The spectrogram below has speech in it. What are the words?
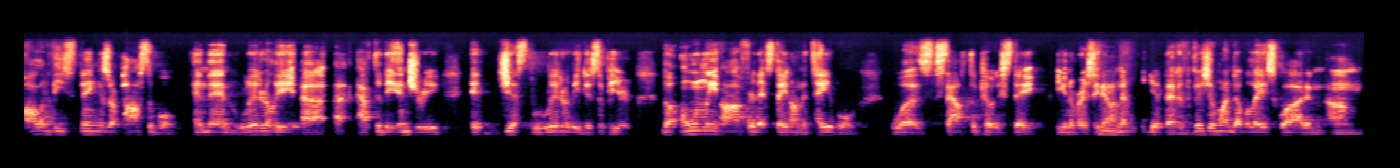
all of these things are possible. And then, literally, uh, after the injury, it just literally disappeared. The only offer that stayed on the table was South Dakota State University. I'll never forget that. A Division One AA squad, and um,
